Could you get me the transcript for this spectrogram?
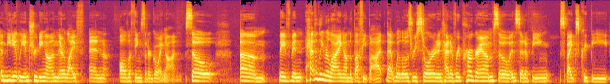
immediately intruding on their life and all the things that are going on. So um, they've been heavily relying on the Buffy bot that Willow's restored and kind of reprogrammed. So instead of being Spike's creepy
